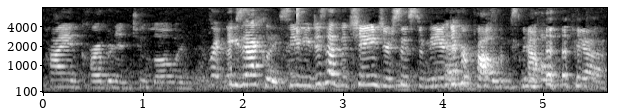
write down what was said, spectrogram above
high in carbon and too low in right, exactly. See, you just have to change your system. You have different problems now. yeah.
